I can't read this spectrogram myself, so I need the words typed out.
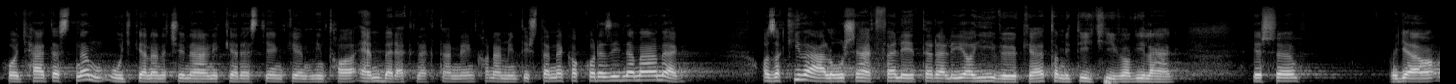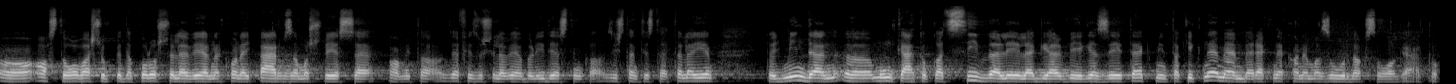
hogy hát ezt nem úgy kellene csinálni keresztényként, mintha embereknek tennénk, hanem mint Istennek, akkor ez így nem áll meg. Az a kiválóság felé tereli a hívőket, amit így hív a világ. És ugye azt olvassuk, például a Kolossai levélnek van egy párhuzamos része, amit az Efézusi levélből idéztünk az Isten tisztelet elején, hogy minden munkátokat szívvel, léleggel végezzétek, mint akik nem embereknek, hanem az Úrnak szolgáltok.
